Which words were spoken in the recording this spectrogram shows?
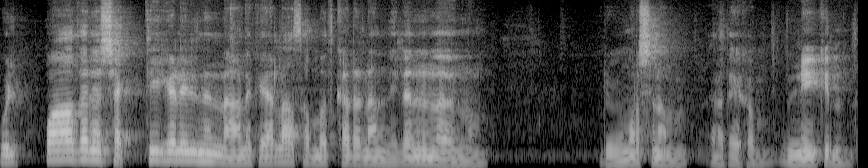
ഉൽപാദന ശക്തികളിൽ നിന്നാണ് കേരള സമ്പദ്ഘടന നിലനിന്നതെന്നും ഒരു വിമർശനം അദ്ദേഹം ഉന്നയിക്കുന്നുണ്ട്.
